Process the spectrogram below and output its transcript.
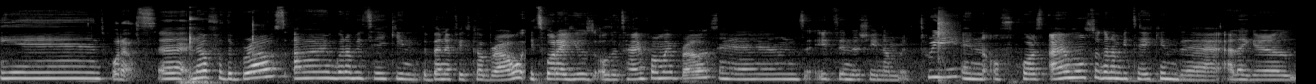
And what else? Uh, now for the brows i'm gonna be taking the benefit brow. It's what i use all the time for my brows. And it's in the shade number three. And of course i am also gonna be taking the la girl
